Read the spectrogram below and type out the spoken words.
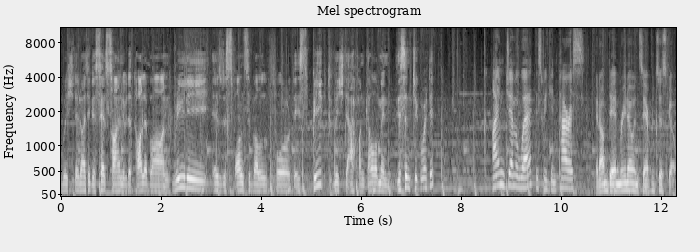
which then I the United States signed with the Taliban really is responsible for the speed at which the Afghan government disintegrated. I'm Gemma Ware, this week in Paris. And I'm Dan Merino in San Francisco.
